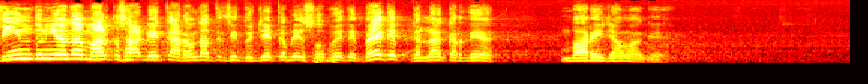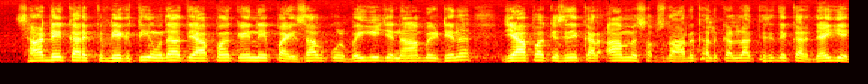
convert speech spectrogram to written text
ਦੀਨ ਦੁਨੀਆ ਦਾ ਮਾਲਕ ਸਾਡੇ ਘਰ ਆਉਂਦਾ ਤੇ ਅਸੀਂ ਦੂਜੇ ਕਮਰੇ ਸੋਫੇ ਤੇ ਬਹਿ ਕੇ ਗੱਲਾਂ ਕਰਦੇ ਆ ਮਾਰੇ ਜਾਵਾਂਗੇ। ਸਾਡੇ ਘਰ ਇੱਕ ਵਿਅਕਤੀ ਆਉਂਦਾ ਤੇ ਆਪਾਂ ਕਹਿੰਨੇ ਭਾਈ ਸਾਹਿਬ ਕੋਲ ਬਈਏ ਜੇ ਨਾ ਬੈਠੇ ਨਾ, ਜੇ ਆਪਾਂ ਕਿਸੇ ਦੇ ਘਰ ਆ ਮੈਂ ਸ- ਸਧਾਰਨ ਗੱਲ ਕਰ ਲਾ, ਕਿਸੇ ਦੇ ਘਰ ਜਾਈਏ,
